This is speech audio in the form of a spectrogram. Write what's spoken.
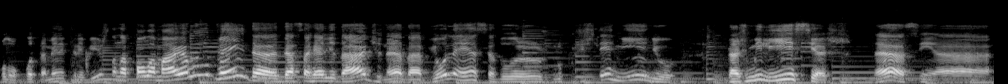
colocou também na entrevista, Ana Paula Maia ela vem da, dessa realidade né, da violência, dos grupos de extermínio, das milícias. Né, assim, a,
